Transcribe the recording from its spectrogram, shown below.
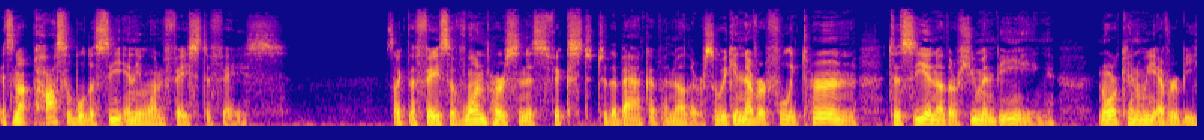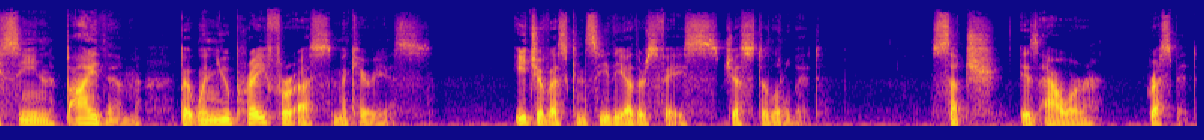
it's not possible to see anyone face to face. It's like the face of one person is fixed to the back of another, so we can never fully turn to see another human being, nor can we ever be seen by them. But when you pray for us, Macarius, each of us can see the other's face just a little bit. Such is our respite.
